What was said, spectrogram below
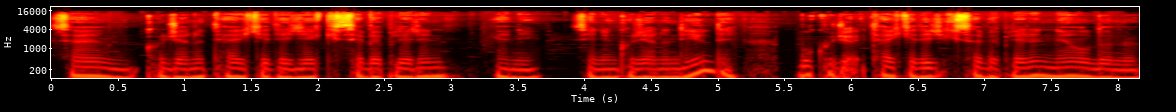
Sen kocanı terk edecek sebeplerin yani senin kocanın değil de bu kocayı terk edecek sebeplerin ne olduğunu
